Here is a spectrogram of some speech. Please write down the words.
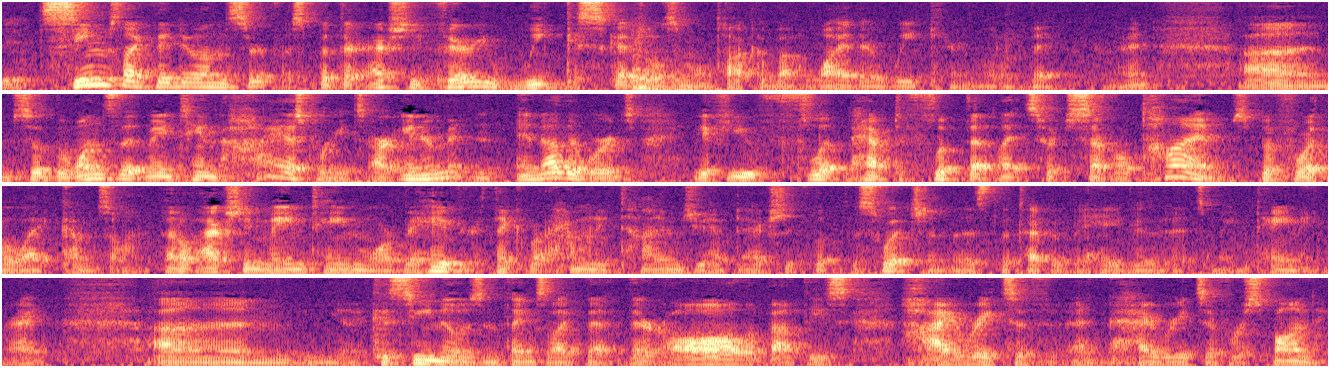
it seems like they do on the surface, but they're actually very weak schedules, and we'll talk about why they're weak here in a little bit. Right. Um, so the ones that maintain the highest rates are intermittent. In other words, if you flip, have to flip that light switch several times before the light comes on, that'll actually maintain more behavior. Think about how many times you have to actually flip the switch, and that's the type of behavior that it's maintaining, right? Um, casinos and things like that, they're all about these high rates of high rates of responding.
